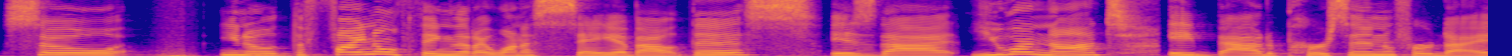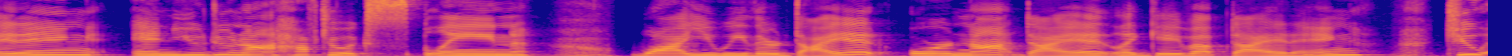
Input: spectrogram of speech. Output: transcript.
So, you know, the final thing that I want to say about this is that you are not a bad person for dieting, and you do not have to explain why you either diet or not diet, like gave up dieting, to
